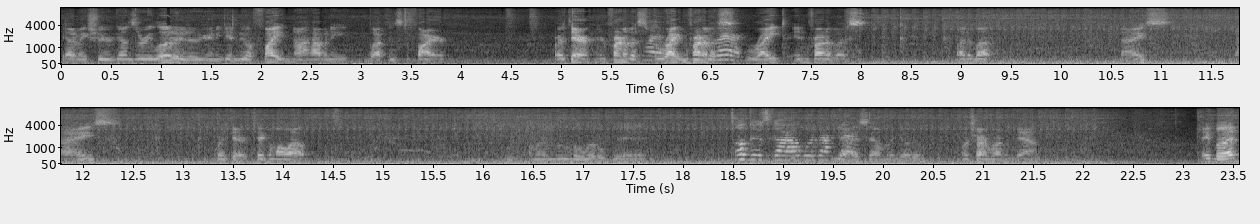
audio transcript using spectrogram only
You gotta make sure your guns are reloaded or you're gonna get into a fight and not have any weapons to fire. Right there, in front of us. Where? Right in front of us. Where? Right in front of us. Light them up. Nice. Nice. Right there. Take them all out. I'm gonna move a little bit. Oh, there's a guy all the way back Yeah, I see. I'm gonna go to him. I'm gonna try and run him down. Hey, bud.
